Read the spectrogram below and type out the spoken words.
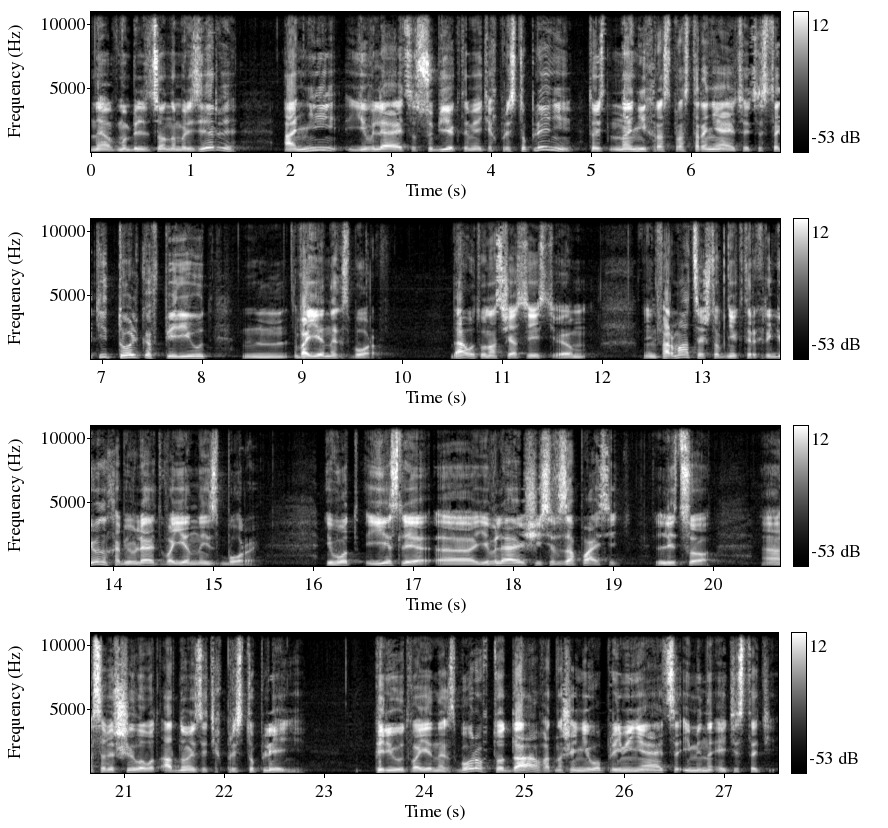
э, в мобилизационном резерве, они являются субъектами этих преступлений, то есть на них распространяются эти статьи только в период военных сборов. Да, вот у нас сейчас есть эм, информация, что в некоторых регионах объявляют военные сборы. И вот если э, являющееся в запасе лицо э, совершило вот одно из этих преступлений, период военных сборов, то да, в отношении него применяются именно эти статьи.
